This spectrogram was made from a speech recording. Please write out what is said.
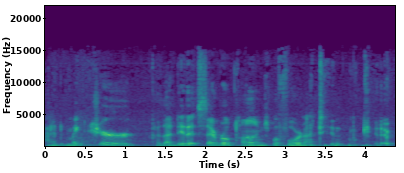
I had to make sure because I did it several times before and I didn't get it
